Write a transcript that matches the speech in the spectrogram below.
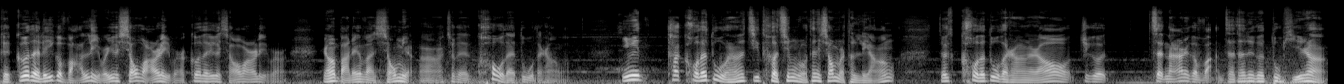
给搁在了一个碗里边，一个小碗里边，搁在一个小碗里边，然后把这碗小米儿就给扣在肚子上了，因为他扣在肚子上，他记特清楚，他那小米儿特凉，就扣在肚子上了，然后这个再拿这个碗在他这个肚皮上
